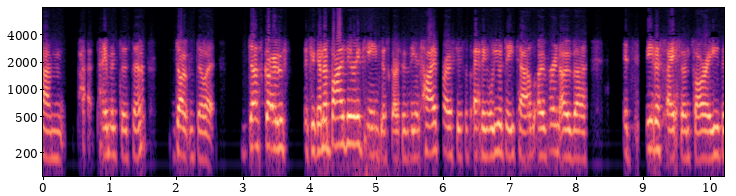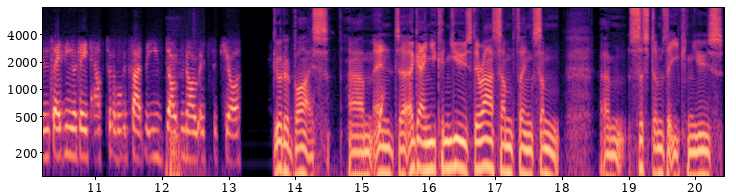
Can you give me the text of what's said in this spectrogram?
um, p- payment system, don't do it. Just go if you're going to buy there again. Just go through the entire process of adding all your details over and over it's better safe than sorry than saving your details to a website that you don't know is secure. Good advice. Um, and uh, again, you can use. There are some things, some um, systems that you can use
